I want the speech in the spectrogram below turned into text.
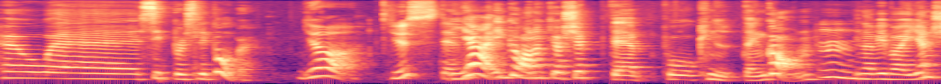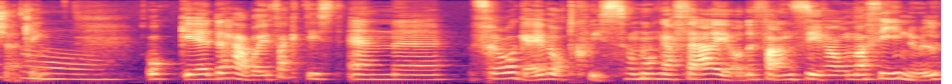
på eh, Zipper Slipover. Ja. Just det. Ja, i garnet jag köpte på Knuten Garn Mm. när vi var i Jönköping. Åh. Och eh, det här var ju faktiskt en eh, fråga i vårt quiz, hur många färger det fanns i Rauma Finull.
